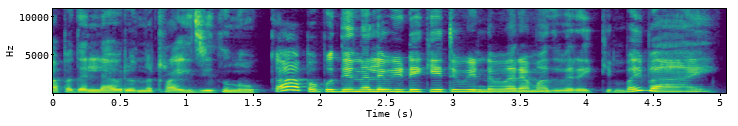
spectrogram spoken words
അപ്പോൾ അതെല്ലാവരും ഒന്ന് ട്രൈ ചെയ്ത് നോക്കുക. അപ്പോൾ പുതിയ നല്ല വീഡിയോ വീണ്ടും വരാം. അതുവരേക്കും. Bye bye.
